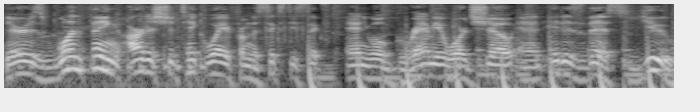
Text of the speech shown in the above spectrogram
There is one thing artists should take away from the 66th annual Grammy Awards show, and it is this you,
